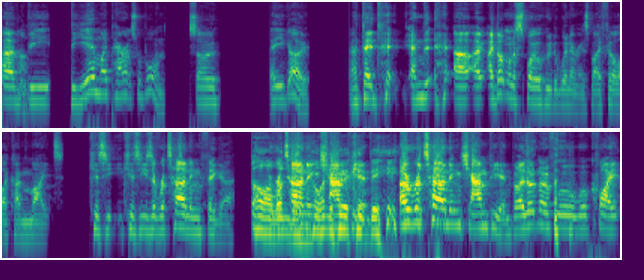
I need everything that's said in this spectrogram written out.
uh, Huh. the the year my parents were born. So there you go. Uh, they, they- and uh, I, I don't want to spoil who the winner is, but I feel like I might because he because he's a returning figure, Oh, I A wonder, returning I wonder it could champion. a returning champion. But I don't know if we'll we'll quite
